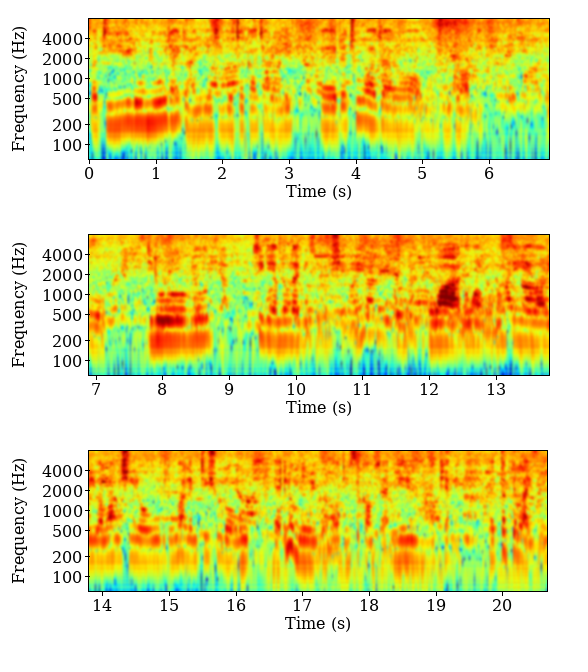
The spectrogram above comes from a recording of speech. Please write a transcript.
ဆိုတော့ဒီလိုမျိုးရိုက်တာရဲ့ရည်ရွယ်ချက်ကကြတော့လေအဲတချို့ကကြတော့ဟိုဘယ်လိုပြောရမလဲဟိုဒီလိုမျိုး CDM လုပ်လိုက်ပြီဆိုလို့ရှိရင်ဟိုဘဝကလုံးဝပေါ့နော်ဆင်းရဲသွားပြီဘာမှမရှိတော့ဘူးဘယ်သူမှလည်းမကြည့်ရှုတော့ဘူးအဲအဲ့လိုမျိုးတွေပေါ့နော်ဒီစစ်ကောင်စီအမြဲတမ်းဟာဖြတ်နေအဲတက်ပြစ်လိုက်ပြီး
